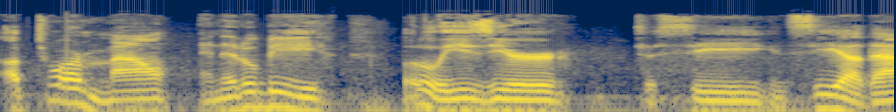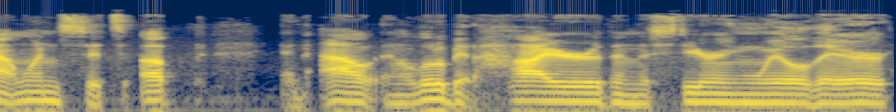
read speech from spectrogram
up to our mount and it'll be a little easier to see. You can see how that one sits up and out and a little bit higher than the steering wheel there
